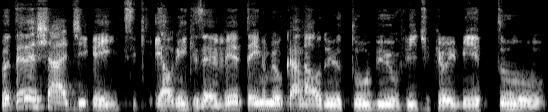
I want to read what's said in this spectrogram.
Vou até deixar a dica aí, se alguém quiser ver, tem no meu canal do YouTube o vídeo que eu imito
